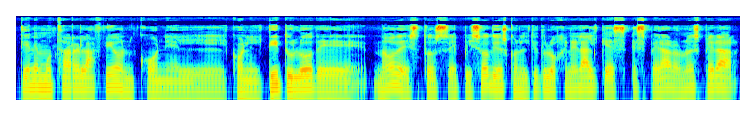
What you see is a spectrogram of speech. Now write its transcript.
tiene mucha relación con el, con el título de, ¿no? de estos episodios, con el título general que es esperar o no esperar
